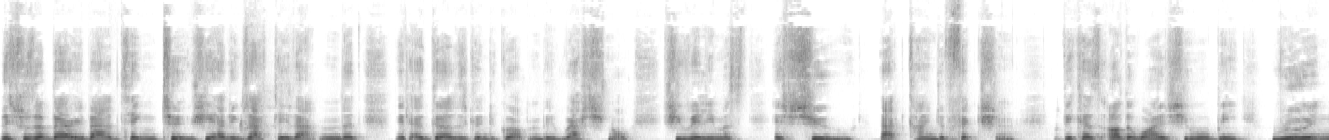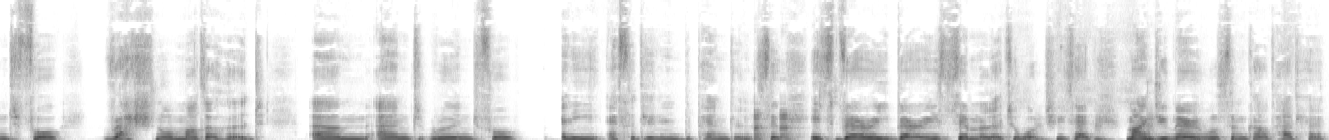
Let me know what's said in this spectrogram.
This was a very bad thing too. She had exactly that, and that if a girl is going to grow up and be rational, she really must eschew that kind of fiction because otherwise she will be ruined for rational motherhood um, and ruined for any effort in independence. So it's very, very similar to what she said. Mind you, Mary Wollstonecraft had her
